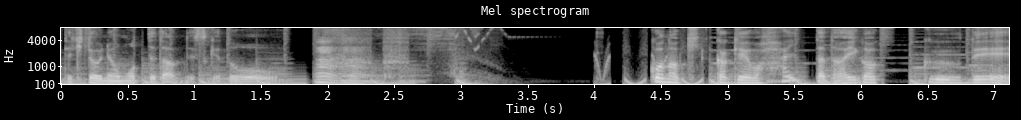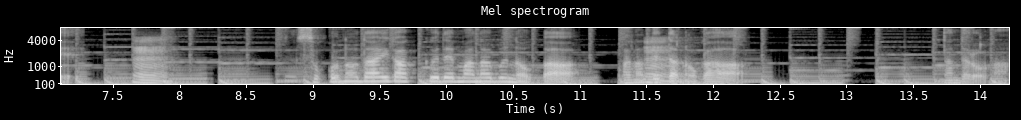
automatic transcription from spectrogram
適当に思ってたんですけどうんうん。このきっかけは入った大学でうん。そこの大学で学ぶのが学んでたのが、なんだろうな。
